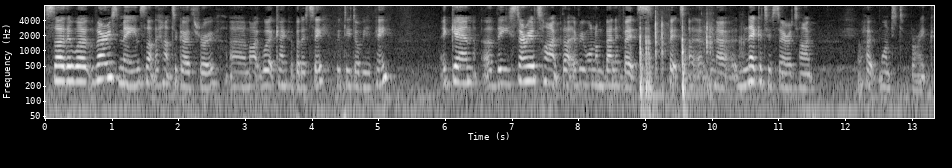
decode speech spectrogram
So there were various means that they had to go through, uh, like work capability with DWP. Again, uh, the stereotype that everyone on benefits fit, uh, uh, you know, a negative stereotype, Hope wanted to break.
